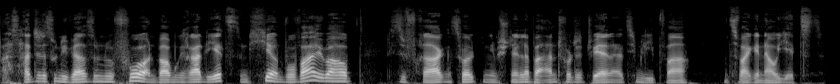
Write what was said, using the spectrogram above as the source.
Was hatte das Universum nur vor und warum gerade jetzt und hier und wo war er überhaupt? Diese Fragen sollten ihm schneller beantwortet werden, als ihm lieb war. Und zwar genau jetzt.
